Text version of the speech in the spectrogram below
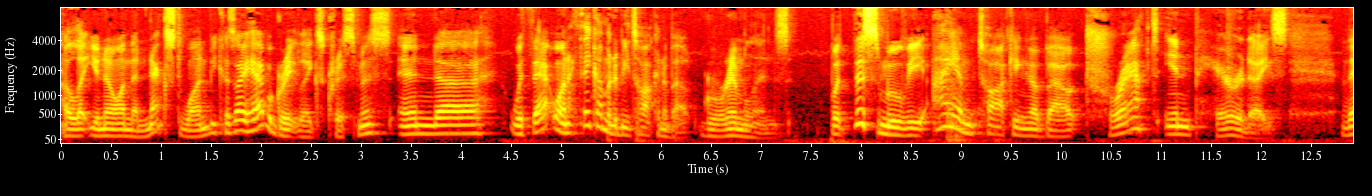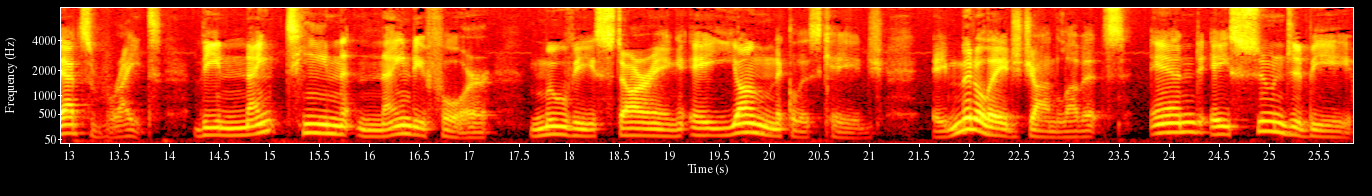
I'll let you know on the next one because I have a Great Lakes Christmas. And uh, with that one, I think I'm going to be talking about Gremlins. But this movie, I am talking about Trapped in Paradise. That's right. The 1994 movie starring a young Nicolas Cage, a middle aged Jon Lovitz, and a soon to be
